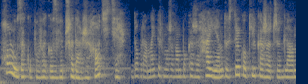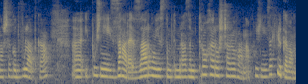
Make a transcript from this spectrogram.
holu zakupowego z wyprzedaży. Chodźcie. Dobra, najpierw może Wam pokażę H&M. To jest tylko kilka rzeczy dla naszego dwulatka. E, I później Zarę. Zarą jestem tym razem trochę rozczarowana. Później za chwilkę Wam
